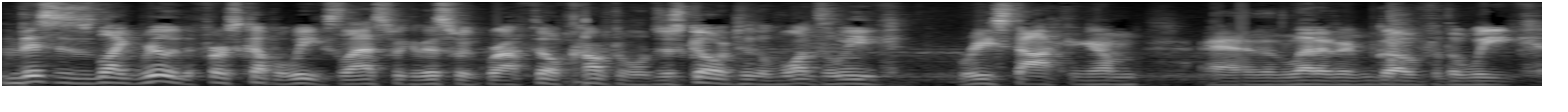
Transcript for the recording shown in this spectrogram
this is like really the first couple weeks, last week and this week, where I feel comfortable just going to the once a week, restocking them, and then letting them go for the week.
